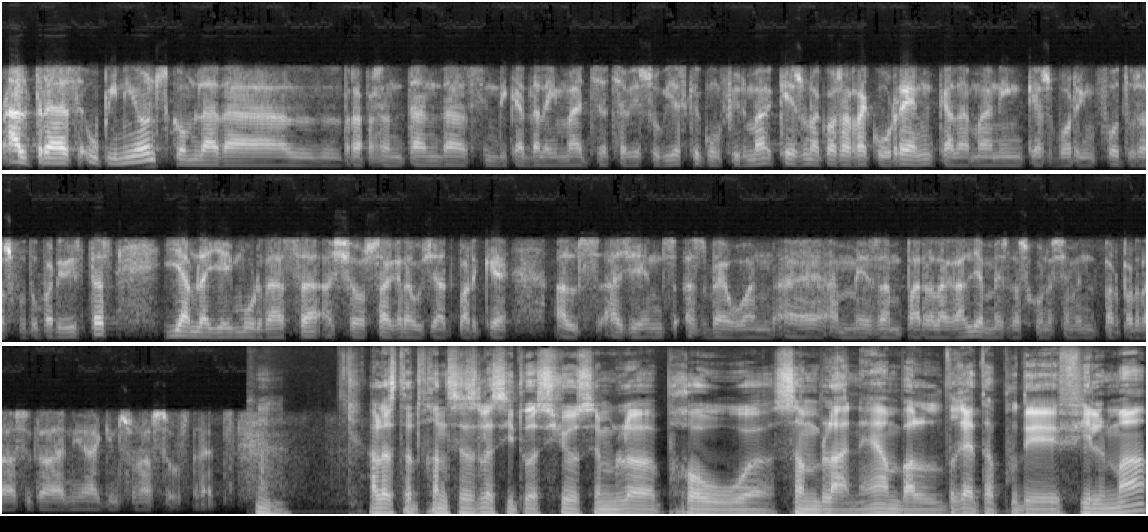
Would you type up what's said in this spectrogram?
altres opinions, com la del representant del sindicat de la imatge, Xavier Subies, que confirma que és una cosa recurrent que demanin que es borrin fotos als fotoperiodistes i amb la llei Mordassa això s'ha greujat perquè els agents es veuen eh, amb més empara legal i amb més desconeixement per part de la ciutadania de quins són els seus drets. Mm. A l'estat francès la situació sembla prou uh, semblant, eh? amb el dret a poder filmar.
